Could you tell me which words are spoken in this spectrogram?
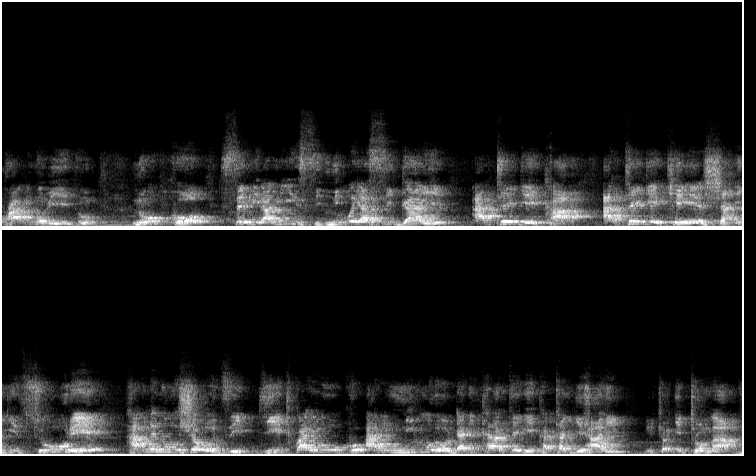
kwa bino bintu nuko semiramizi niwe yasigaye ategeka ategekesha igitsure hamwe n'ubushobozi byitwa yuko ari nimuroda ariko arategeka atagihari nicyo gituma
